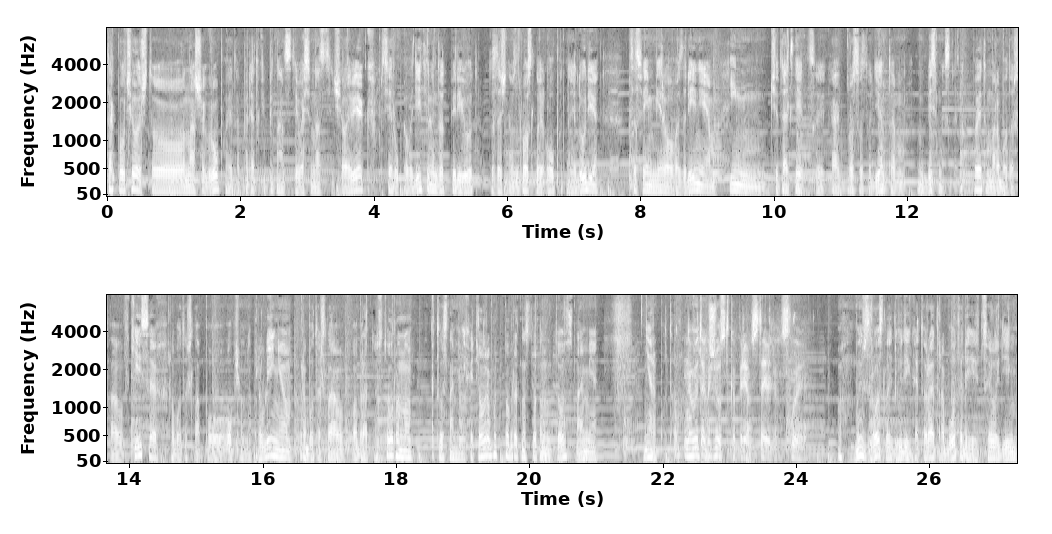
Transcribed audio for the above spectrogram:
Так получилось, что наша группа, это порядка 15-18 человек, все руководители на тот период, достаточно взрослые, опытные люди со своим мировоззрением. Им читать лекции как просто студентам бессмысленно. Поэтому работа шла в кейсах, работа шла по общему направлению, работа шла в обратную сторону. Кто с нами не хотел работать по обратную сторону, то с нами не работал. Но вы так жестко прям ставили условия. Мы взрослые люди, которые отработали целый день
